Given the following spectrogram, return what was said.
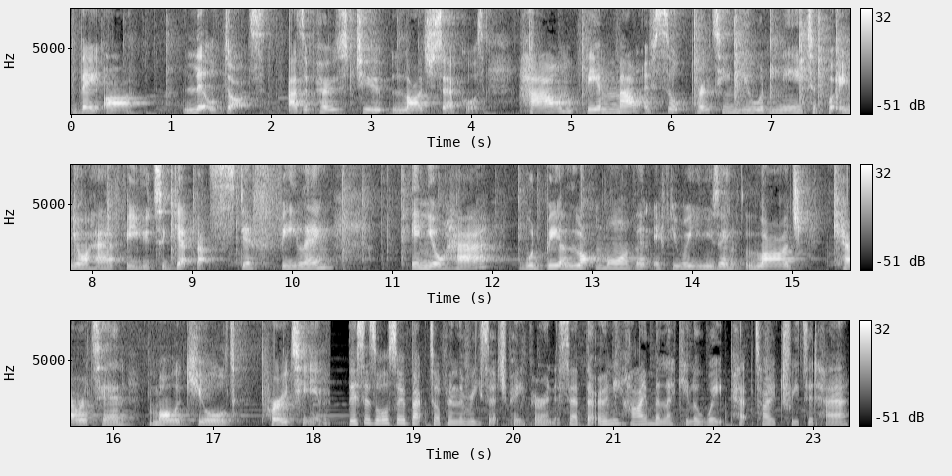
they are little dots as opposed to large circles. How the amount of silk protein you would need to put in your hair for you to get that stiff feeling in your hair would be a lot more than if you were using large keratin moleculed protein. This is also backed up in the research paper and it said that only high molecular weight peptide treated hair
